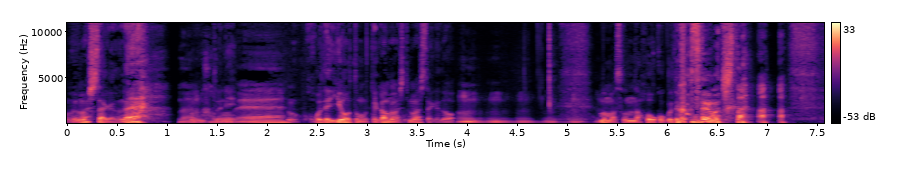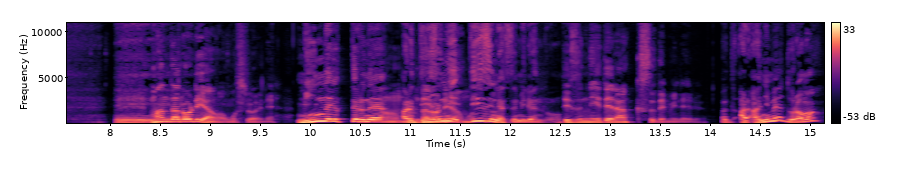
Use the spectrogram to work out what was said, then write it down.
思いましたけどね。本当に。ここで言おうと思って我慢してましたけど。まあまあそんな報告でございました。マンダロリアンは面白いね。みんな言ってるね。あれディズニー、ディズニーのやつで見れるの？ディズニーデラックスで見れる。あれアニメドラマ？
